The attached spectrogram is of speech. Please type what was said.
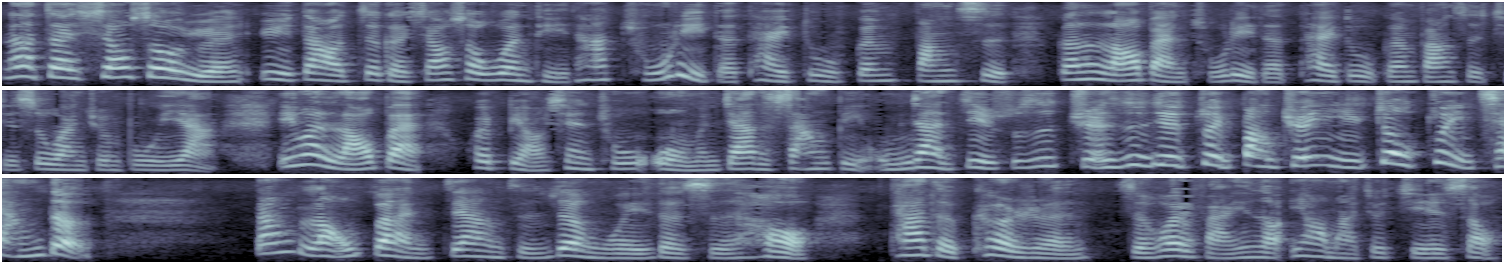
那在销售员遇到这个销售问题，他处理的态度跟方式，跟老板处理的态度跟方式其实完全不一样。因为老板会表现出我们家的商品，我们家的技术是全世界最棒、全宇宙最强的。当老板这样子认为的时候，他的客人只会反映说，要么就接受，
